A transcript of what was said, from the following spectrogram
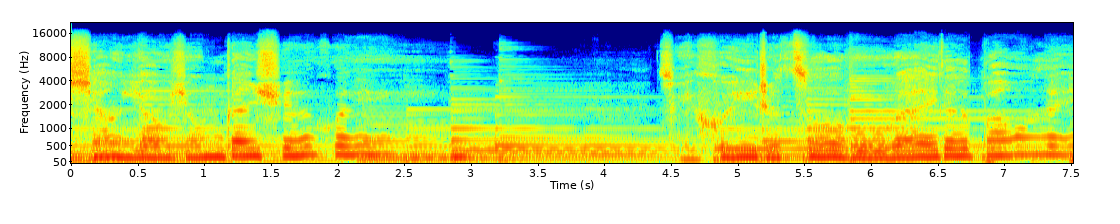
想要勇敢学会，摧毁这座无爱的堡垒。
